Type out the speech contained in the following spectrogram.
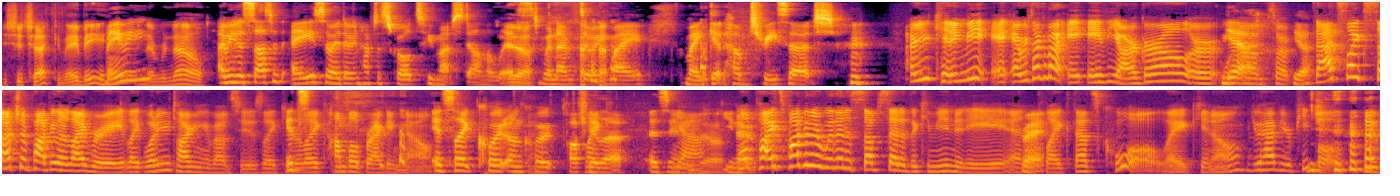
you should check. Maybe, Maybe. you never know. I mean, it starts with A, so I don't have to scroll too much down the list Yeah. when I'm doing my my GitHub tree search. Are you kidding me? Are we talking about a- AVR Girl or Yeah, Um, sorry, yeah. that's like such a popular library. Like, what are you talking about, Suz? Like, you're It's- like humble bragging now. it's like quote unquote popular, as in Yeah. Yeah. you know. well, it's popular within a subset of the community, and Right. like that's cool. Like, you know, you have your people. You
